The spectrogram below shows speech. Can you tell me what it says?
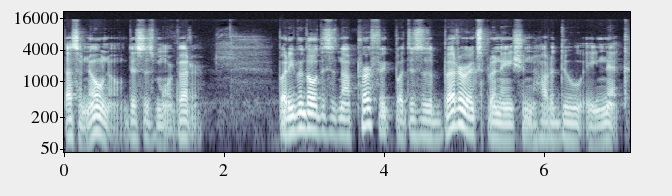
that's a no-no. This is more better. But even though this is not perfect, but this is a better explanation how to do a neck.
